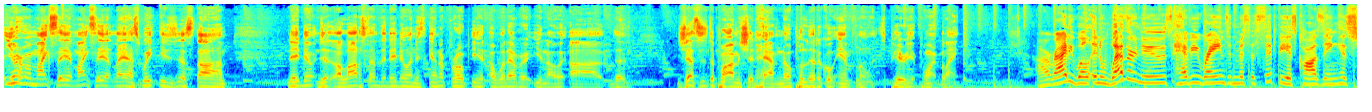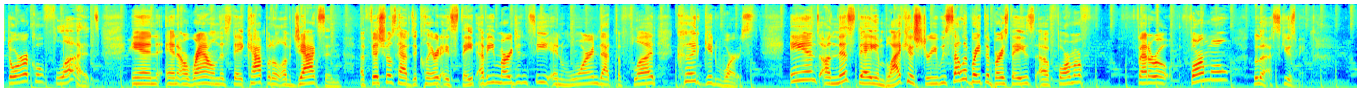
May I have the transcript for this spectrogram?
You heard what Mike said. Mike said last week. He's just um, they do just a lot of stuff that they're doing is inappropriate or whatever. You know, uh, the Justice Department should have no political influence. Period. Point blank. All righty. well, in weather news, heavy rains in Mississippi is causing historical floods in and around the state capital of Jackson. Officials have declared a state of emergency and warned that the flood could get worse. And on this day in Black History, we celebrate the birthdays of former federal formal excuse me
